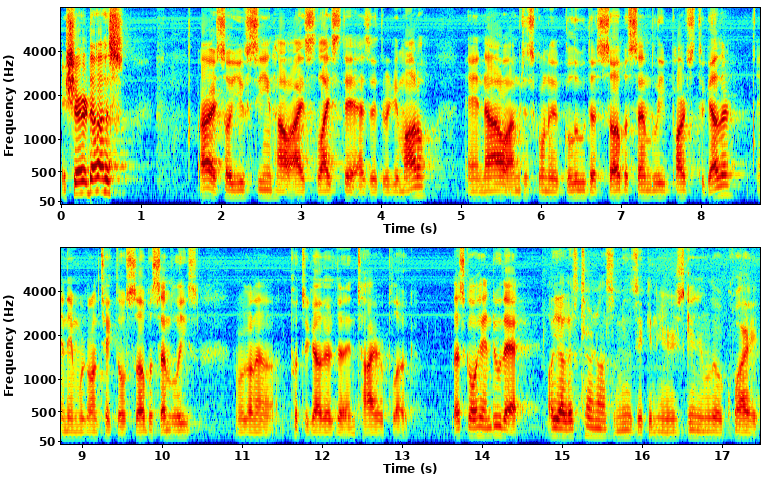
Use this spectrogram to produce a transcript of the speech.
It sure does. Alright, so you've seen how I sliced it as a 3D model. And now I'm just going to glue the sub-assembly parts together. And then we're going to take those sub-assemblies and we're to put together the entire plug. Let's go ahead and do that. Oh yeah, let's turn on some music in here. It's getting a little quiet.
